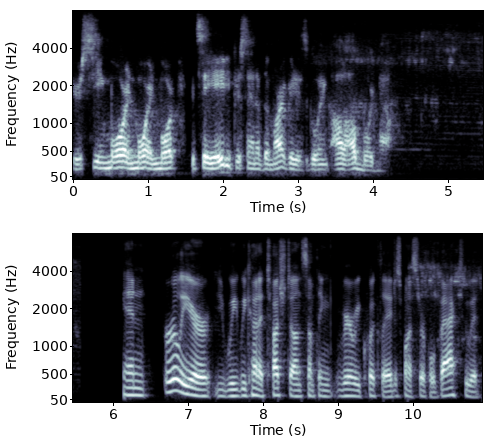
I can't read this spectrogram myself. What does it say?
you're seeing more and more and more could say 80% of the market is going all outboard now. And earlier we, we kind of touched on something very quickly. I just want to circle back to it.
